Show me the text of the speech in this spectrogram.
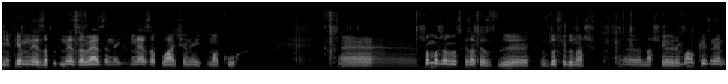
ніким не, не завезений, не заплачений макух. Е, що можна сказати з, е, з досвіду наш, е, нашої рибалки з ним?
